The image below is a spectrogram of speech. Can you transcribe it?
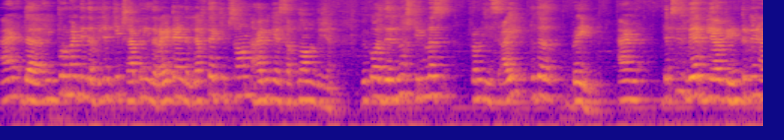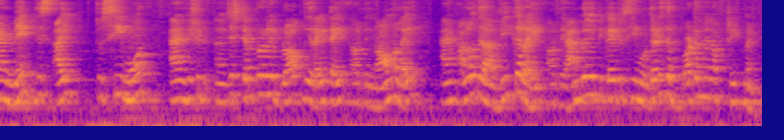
and the improvement in the vision keeps happening in the right eye and the left eye keeps on having a subnormal vision because there is no stimulus from this eye to the brain and this is where we have to intervene and make this eye to see more and we should uh, just temporarily block the right eye or the normal eye and allow the weaker eye or the amblyopic eye to see more. That is the bottom line of treatment.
